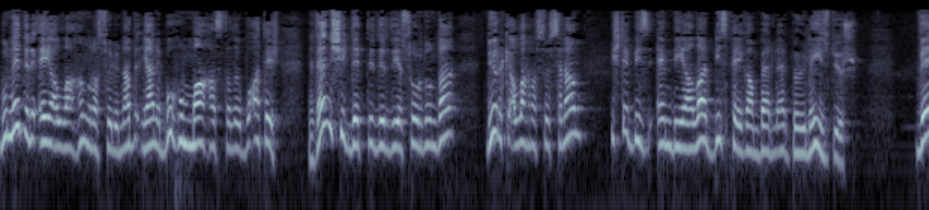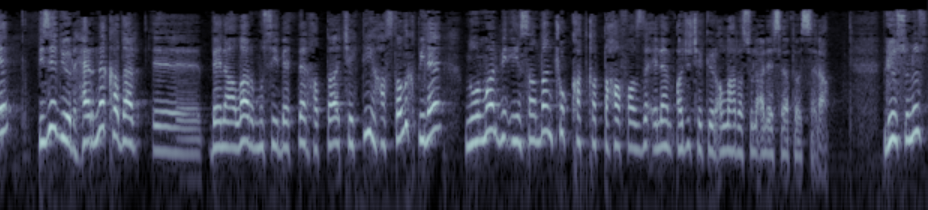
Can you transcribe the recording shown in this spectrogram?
bu nedir ey Allah'ın Resulü? Yani bu humma hastalığı, bu ateş neden şiddetlidir diye sorduğunda diyor ki Allah Resulü Selam işte biz enbiyalar, biz peygamberler böyleyiz diyor. Ve bize diyor her ne kadar e, belalar, musibetler hatta çektiği hastalık bile normal bir insandan çok kat kat daha fazla elem, acı çekiyor Allah Resulü aleyhissalatü vesselam. Biliyorsunuz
